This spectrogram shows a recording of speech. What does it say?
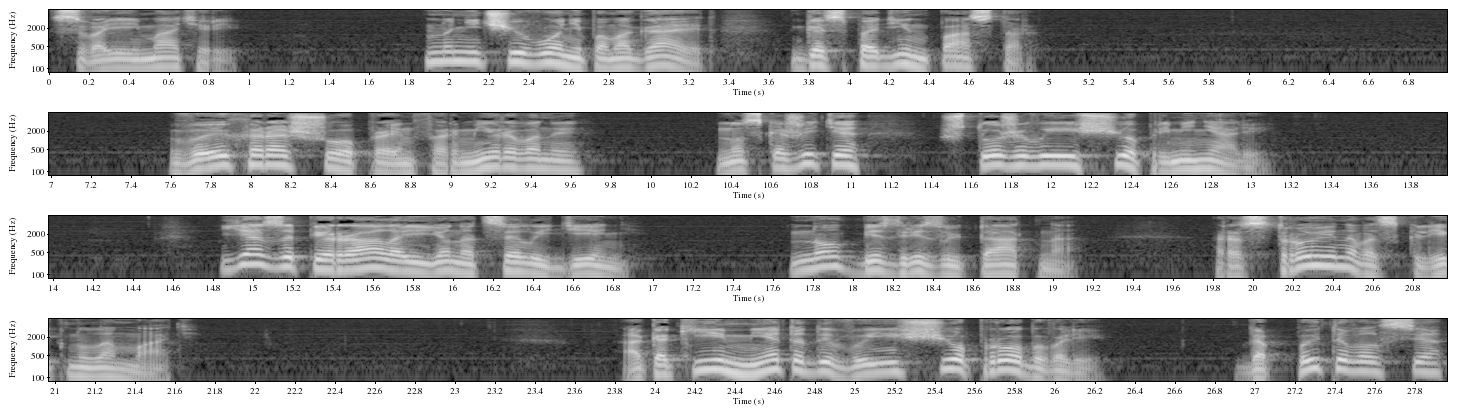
своей матери. Но ничего не помогает, господин пастор – вы хорошо проинформированы, но скажите, что же вы еще применяли? Я запирала ее на целый день, но безрезультатно. Расстроенно воскликнула мать. «А какие методы вы еще пробовали?» Допытывался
